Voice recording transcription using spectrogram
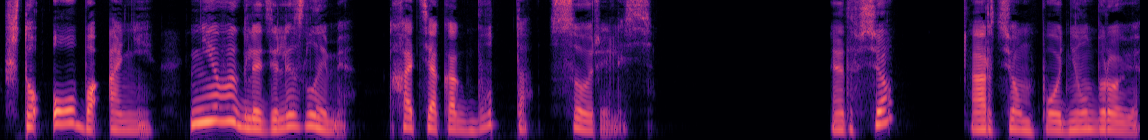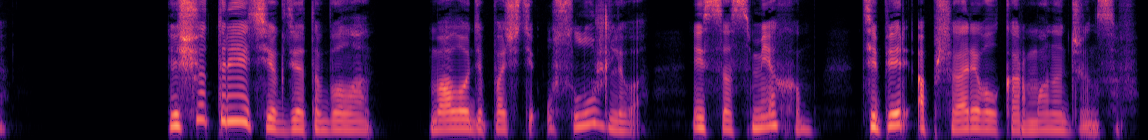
что оба они не выглядели злыми, хотя как будто ссорились. «Это все? Артём поднял брови. Еще третья где-то была. Володя почти услужливо и со смехом теперь обшаривал карманы джинсов.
